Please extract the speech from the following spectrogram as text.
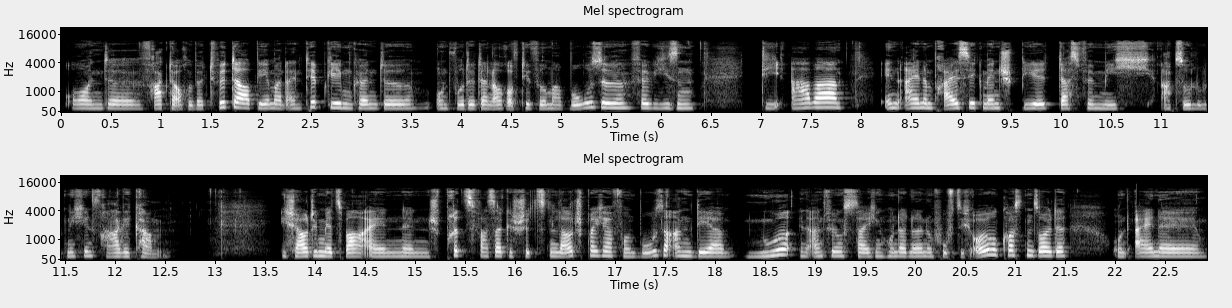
und äh, fragte auch über Twitter, ob jemand einen Tipp geben könnte und wurde dann auch auf die Firma Bose verwiesen, die aber in einem Preissegment spielt, das für mich absolut nicht in Frage kam. Ich schaute mir zwar einen spritzwassergeschützten Lautsprecher von Bose an, der nur in Anführungszeichen 159 Euro kosten sollte und eine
